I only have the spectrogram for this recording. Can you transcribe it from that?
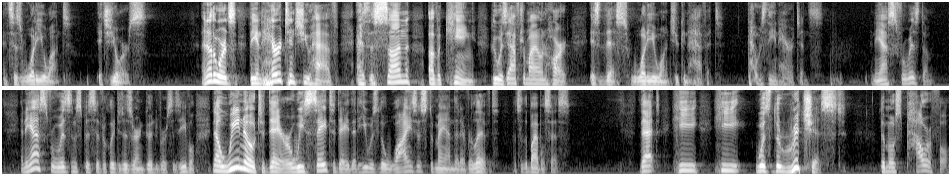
and says, What do you want? It's yours. In other words, the inheritance you have as the son of a king who was after my own heart is this What do you want? You can have it. That was the inheritance. And he asks for wisdom. And he asks for wisdom specifically to discern good versus evil. Now, we know today, or we say today, that he was the wisest man that ever lived. That's what the Bible says. That he, he was the richest, the most powerful,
